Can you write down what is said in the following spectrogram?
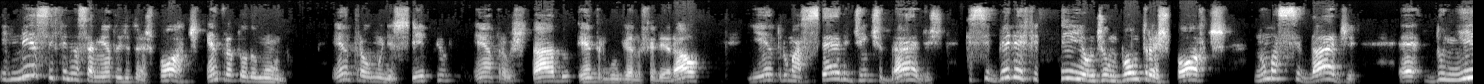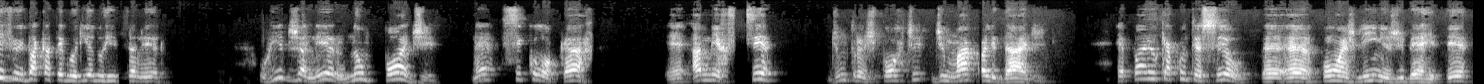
E nesse financiamento de transporte entra todo mundo. Entra o município, entra o Estado, entra o governo federal e entra uma série de entidades que se beneficiam de um bom transporte numa cidade é, do nível e da categoria do Rio de Janeiro. O Rio de Janeiro não pode né, se colocar é, à mercê de um transporte de má qualidade, Reparem o que aconteceu é, é, com as linhas de BRT,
